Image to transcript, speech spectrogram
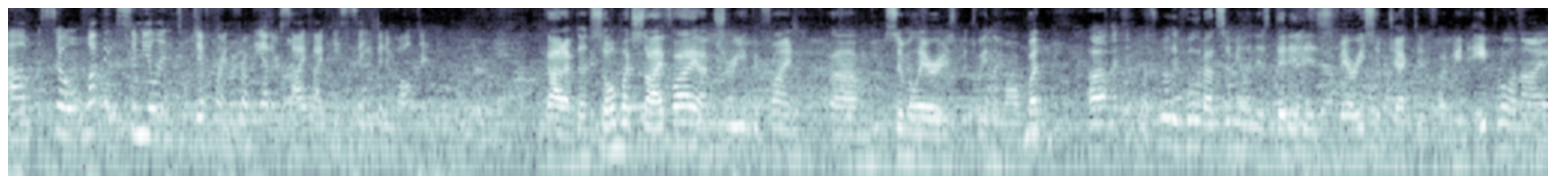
Um, so, what makes Simulant different from the other sci fi pieces that you've been involved in? God, I've done so much sci-fi. I'm sure you could find um, similarities between them all. But uh, I think what's really cool about Simulant is that it is very subjective. I mean, April and I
